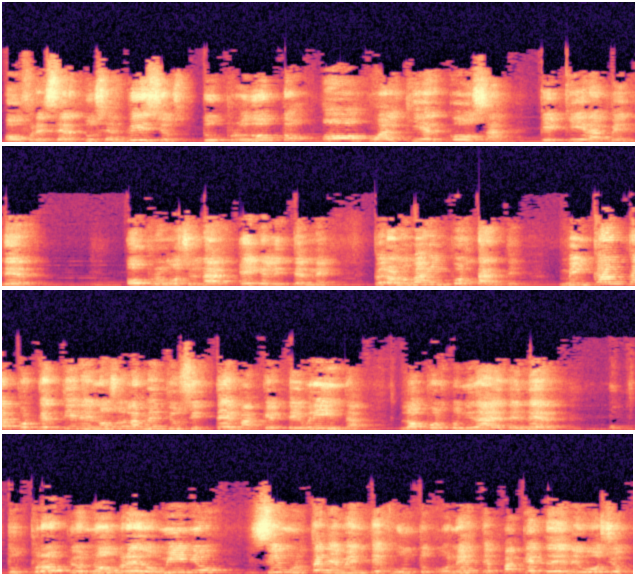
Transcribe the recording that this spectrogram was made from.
ofrecer tus servicios, tus productos o cualquier cosa que quieras vender o promocionar en el internet. Pero lo más importante, me encanta porque tiene no solamente un sistema que te brinda la oportunidad de tener tu propio nombre de dominio simultáneamente junto con este paquete de negocio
